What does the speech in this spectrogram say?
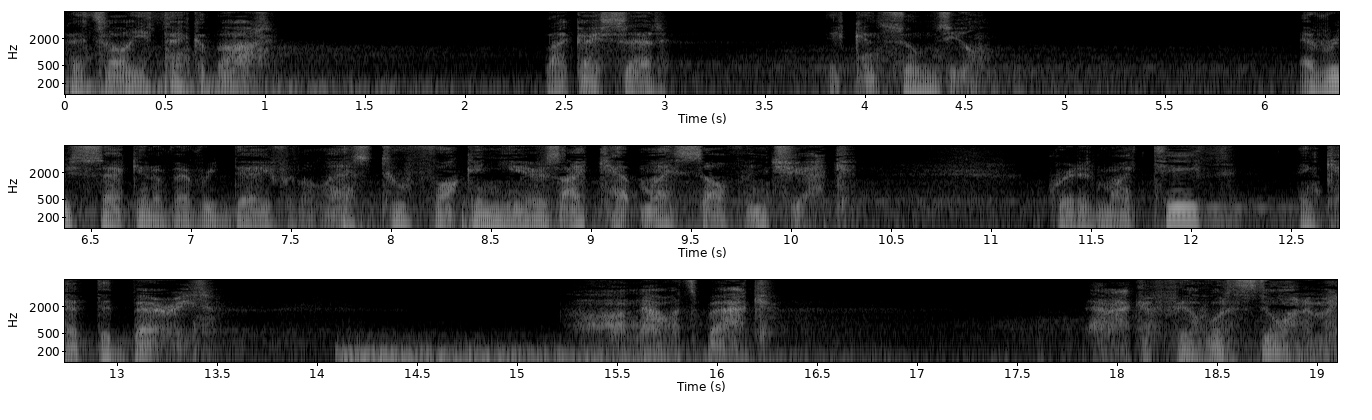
That's all you think about. Like I said, it consumes you. Every second of every day for the last two fucking years, I kept myself in check. Gritted my teeth and kept it buried. Oh, now it's back. And I can feel what it's doing to me.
